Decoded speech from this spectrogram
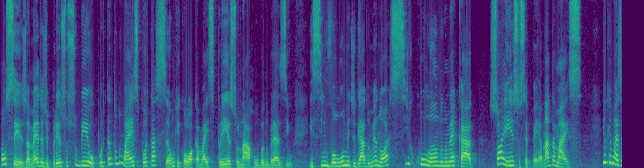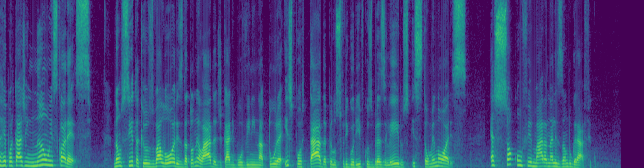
Ou seja, a média de preço subiu, portanto não é a exportação que coloca mais preço na arroba no Brasil, e sim volume de gado menor circulando no mercado. Só isso, CPEA, nada mais. E o que mais a reportagem não esclarece? Não cita que os valores da tonelada de carne bovina in natura exportada pelos frigoríficos brasileiros estão menores. É só confirmar analisando o gráfico.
